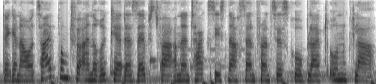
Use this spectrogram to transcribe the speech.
Der genaue Zeitpunkt für eine Rückkehr der selbstfahrenden Taxis nach San Francisco bleibt unklar.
